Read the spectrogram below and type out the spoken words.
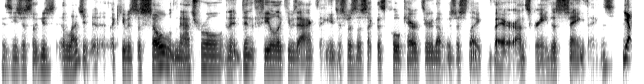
Because he's just like he's a legend in it. Like he was just so natural and it didn't feel like he was acting. He just was just like this cool character that was just like there on screen, just saying things. Yep.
